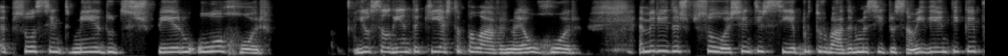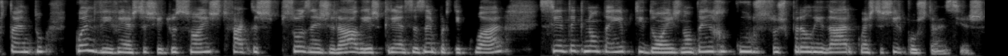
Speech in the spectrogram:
a pessoa sente medo, desespero ou horror. E eu saliento aqui esta palavra, não é? Horror. A maioria das pessoas sentir-se perturbada numa situação idêntica e, portanto, quando vivem estas situações, de facto, as pessoas em geral e as crianças em particular sentem que não têm aptidões, não têm recursos para lidar com estas circunstâncias.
